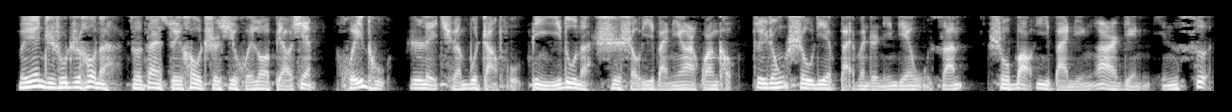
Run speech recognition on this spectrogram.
美元指数之后呢，则在随后持续回落表现，回吐日内全部涨幅，并一度呢失守一百零二关口，最终收跌百分之零点五三，收报一百零二点零四。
